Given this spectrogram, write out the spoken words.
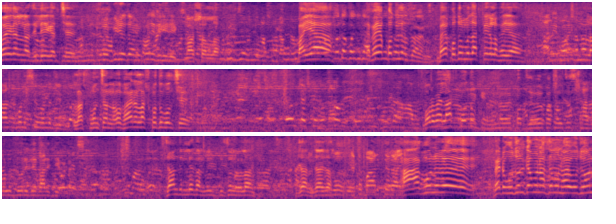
হয়ে গেল না দিলে যাচ্ছে মার্শাল্লাহ ভাইয়া ভাইয়া কত ভাইয়া কত মধ্যে আটকে গেল ভাইয়া? লাস্ট পঞ্চান্ন। ও ভাইরা লাস্ট কত বলছে? বড় ভাই লাস্ট কত? যেভাবে কথা হচ্ছে ছাগলের দড়ি দিয়ে বাড়ি দিয়ে যান দিলে যান পিছনে হলাম যান যাই যান। আগুন রে! বেটা ওজন কেমন আছে মনে হয় ওজন?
